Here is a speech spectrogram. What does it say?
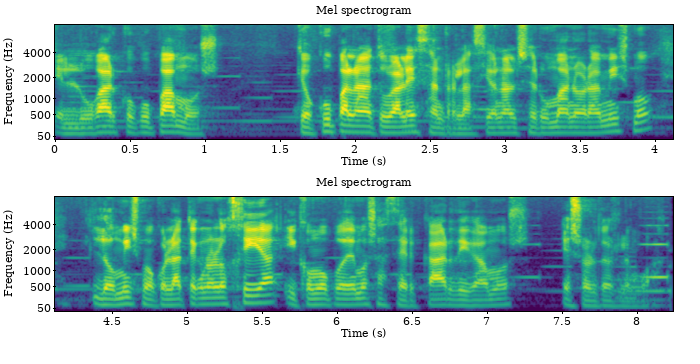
el lugar que ocupamos que ocupa la naturaleza en relación al ser humano ahora mismo, lo mismo con la tecnología y cómo podemos acercar, digamos, esos dos lenguajes.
